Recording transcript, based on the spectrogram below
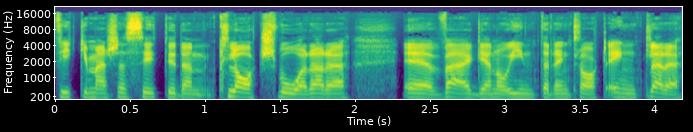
fick ju Manchester City den klart svårare eh, vägen och inte den klart enklare.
